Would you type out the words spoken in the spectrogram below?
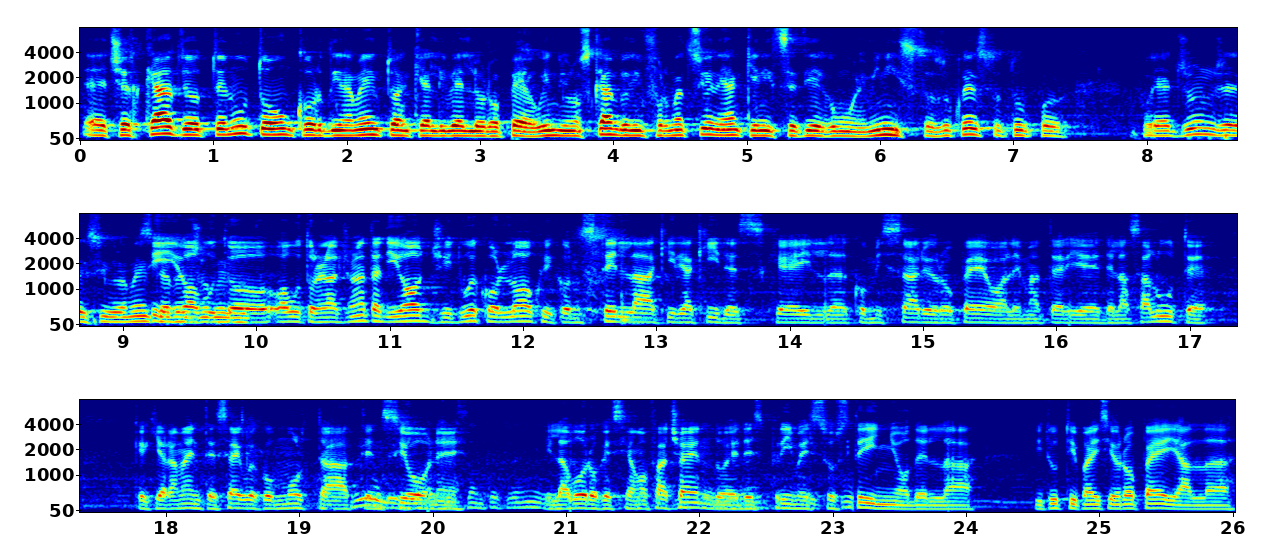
eh, cercato e ottenuto un coordinamento anche a livello europeo, quindi uno scambio di informazioni e anche iniziative comuni. Ministro, su questo tu puoi Puoi aggiungere sicuramente? Sì, io ho avuto, ho avuto, nella giornata di oggi due colloqui con Stella Kyriakides, che è il commissario europeo alle materie della salute, che chiaramente segue con molta attenzione il lavoro che stiamo facendo ed esprime il sostegno della, di tutti i paesi europei al,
